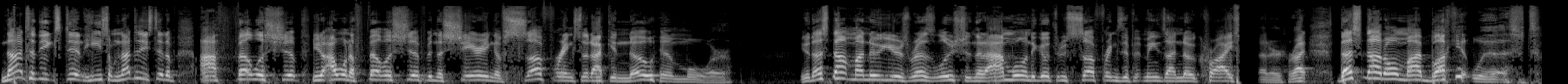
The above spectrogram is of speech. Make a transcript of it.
Not to the extent he's not to the extent of I fellowship, you know, I want to fellowship in the sharing of suffering so that I can know him more. You know, that's not my New Year's resolution that I'm willing to go through sufferings if it means I know Christ better, right? That's not on my bucket list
